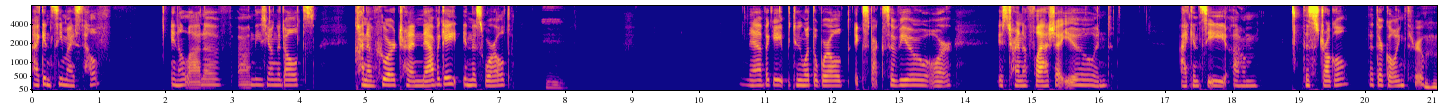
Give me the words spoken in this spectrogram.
I can see myself in a lot of um, these young adults, kind of who are trying to navigate in this world, Mm. navigate between what the world expects of you or is trying to flash at you. And I can see um, the struggle that they're going through. Mm-hmm.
